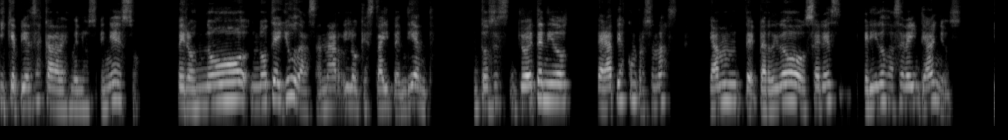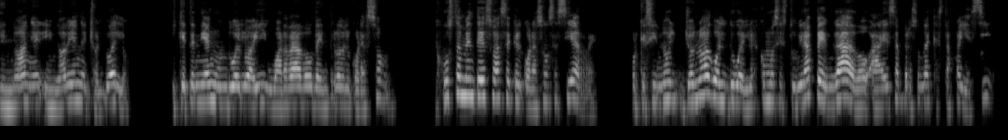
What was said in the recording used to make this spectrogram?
y que piensas cada vez menos en eso, pero no, no te ayuda a sanar lo que está ahí pendiente. Entonces, yo he tenido terapias con personas que han perdido seres queridos hace 20 años y no, han, y no habían hecho el duelo y que tenían un duelo ahí guardado dentro del corazón. Y justamente eso hace que el corazón se cierre, porque si no, yo no hago el duelo, es como si estuviera pegado a esa persona que está fallecida.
